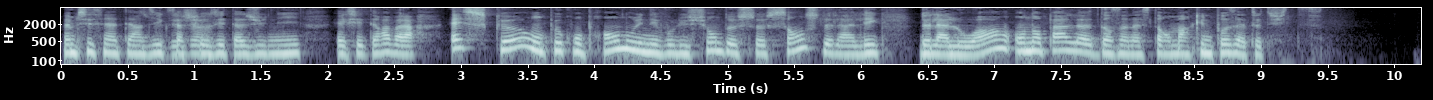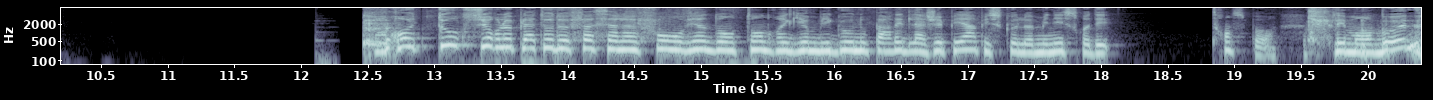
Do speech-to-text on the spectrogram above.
même si c'est interdit, que ça se fait aux États-Unis, etc. Voilà. Est-ce qu'on peut comprendre une évolution de ce sens de la, de la loi? On en parle dans un instant. On marque une pause. À tout de suite. Retour sur le plateau de Face à l'info. On vient d'entendre Guillaume Bigot nous parler de la GPA, puisque le ministre des Transports, Clément Beaune,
